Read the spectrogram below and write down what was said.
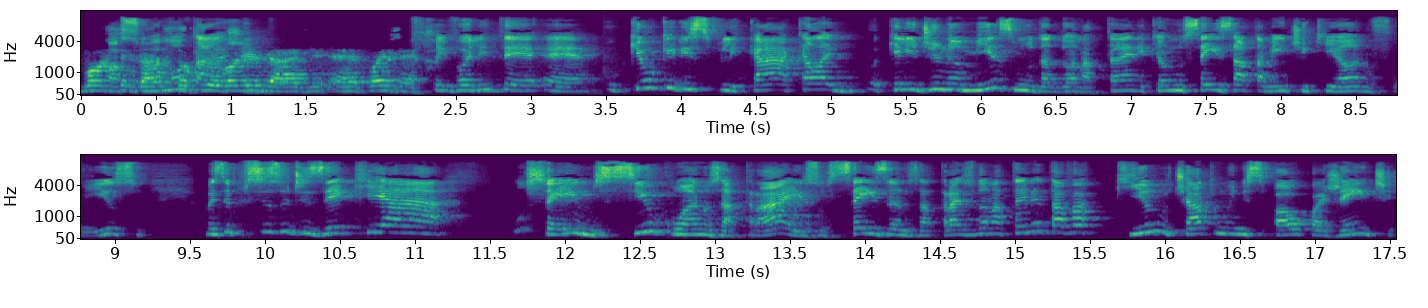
Você dá sua frivolidade. É, pois é. Frivolité, é. O que eu queria explicar, aquela, aquele dinamismo da Dona Tânia, que eu não sei exatamente em que ano foi isso, mas eu preciso dizer que há, não sei, uns cinco anos atrás, ou seis anos atrás, Dona Tânia estava aqui no Teatro Municipal com a gente,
